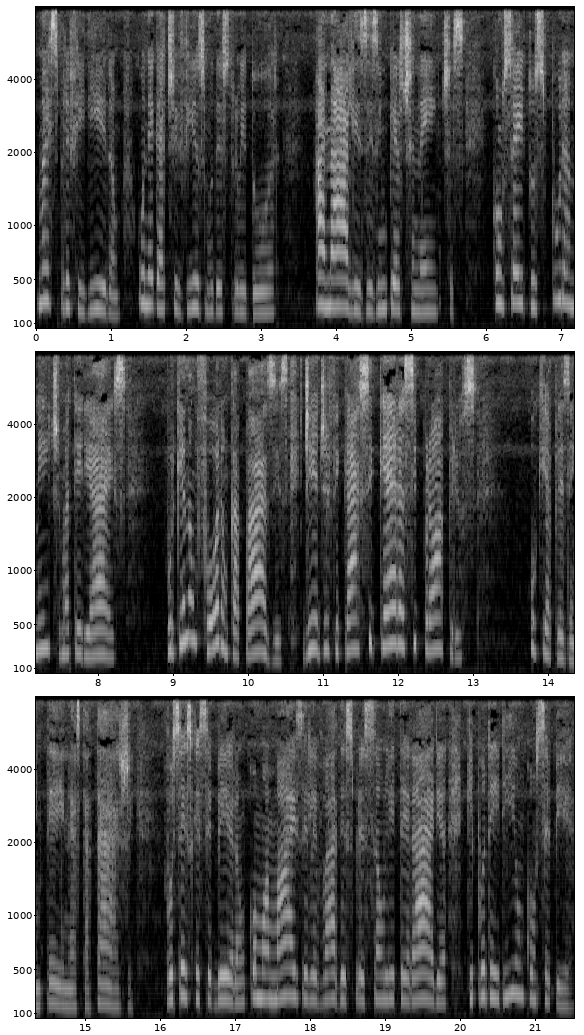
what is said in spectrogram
mas preferiram o negativismo destruidor, análises impertinentes, conceitos puramente materiais, porque não foram capazes de edificar sequer a si próprios. O que apresentei nesta tarde vocês receberam como a mais elevada expressão literária que poderiam conceber.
